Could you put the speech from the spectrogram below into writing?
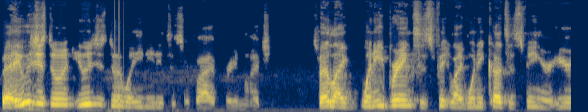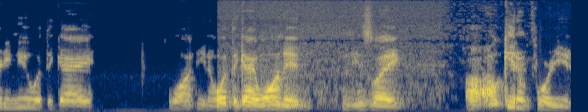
but he was just doing he was just doing what he needed to survive pretty much. So like when he brings his fi- like when he cuts his finger, he already knew what the guy want you know what the guy wanted, and he's like, I'll, I'll get him for you.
